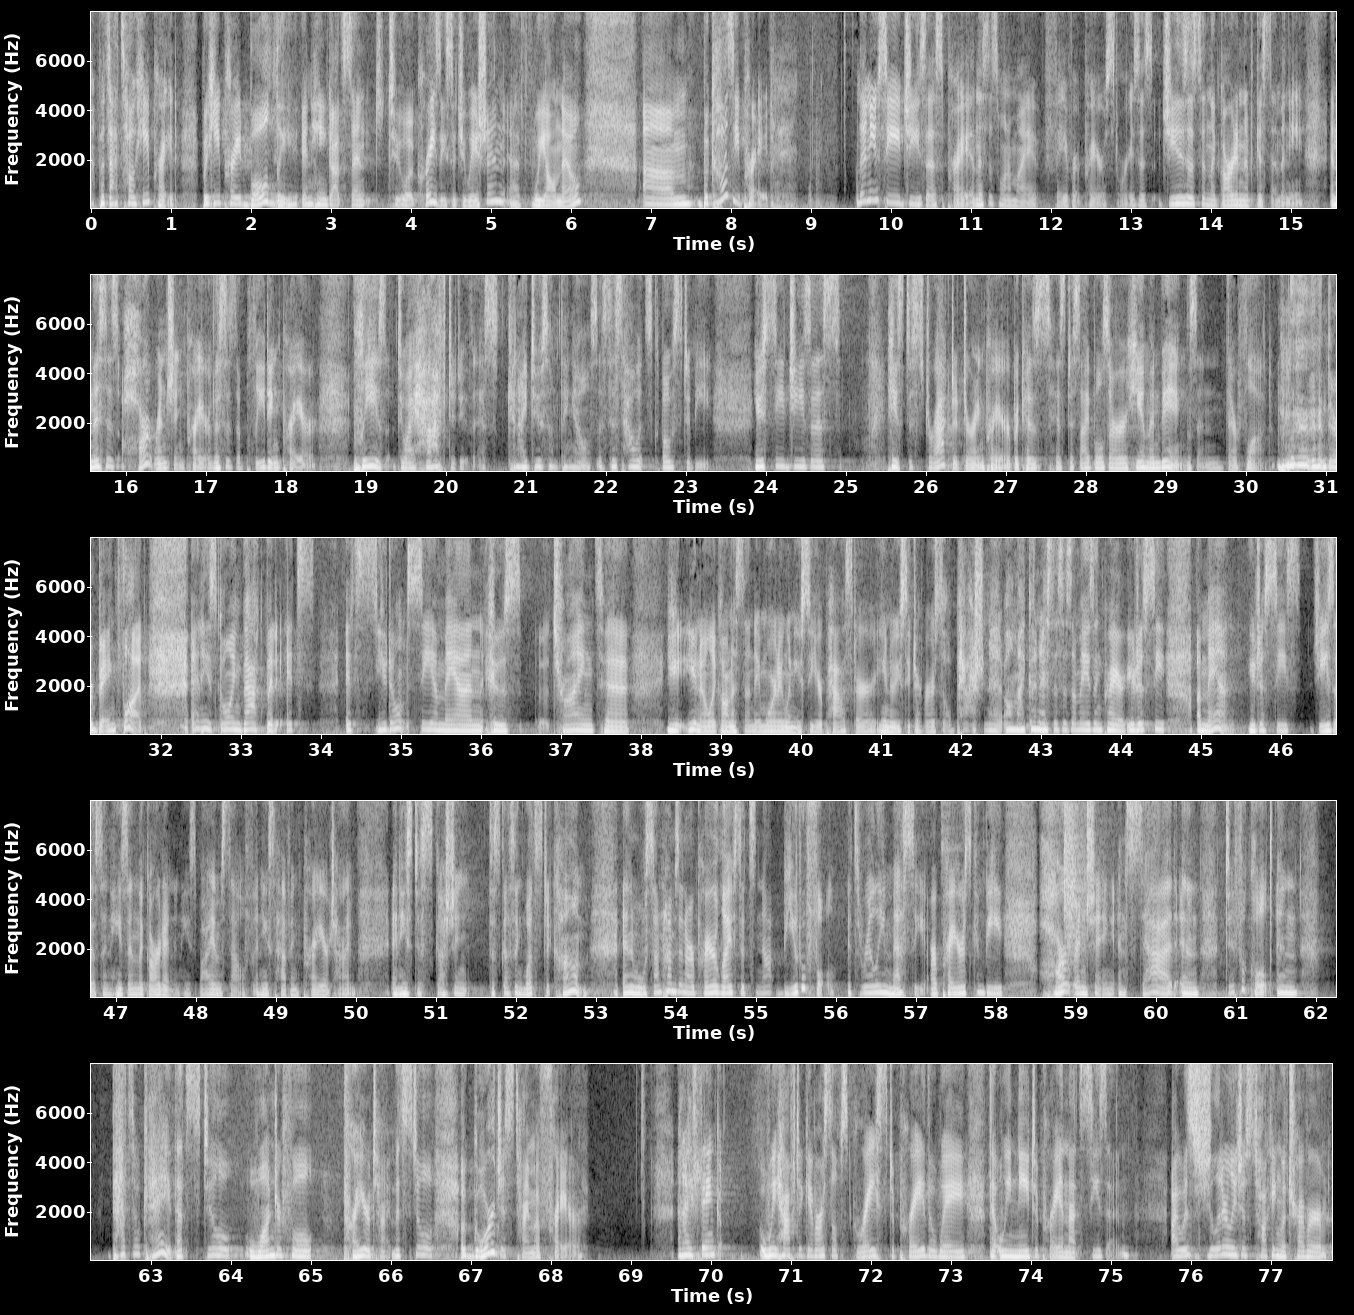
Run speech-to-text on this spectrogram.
But that's how he prayed. But he prayed boldly and he got sent to a crazy situation, as we all know, um, because he prayed. Then you see Jesus pray, and this is one of my favorite prayer stories is Jesus in the Garden of Gethsemane. And this is a heart-wrenching prayer. This is a pleading prayer. Please, do I have to do this? Can I do something else? Is this how it's supposed to be? You see Jesus he's distracted during prayer because his disciples are human beings and they're flawed. they're being flawed. And he's going back, but it's it's you don't see a man who's uh, trying to you, you know like on a sunday morning when you see your pastor you know you see trevor so passionate. Oh my goodness this is amazing prayer. You just see a man. You just see jesus and he's in the garden and he's by himself and he's having prayer time and he's discussing discussing what's to come. And sometimes in our prayer lives it's not beautiful. It's really messy. Our prayers can be heart-wrenching and sad and difficult and that's okay. That's still wonderful prayer time. It's still a gorgeous time of prayer. And I think we have to give ourselves grace to pray the way that we need to pray in that season. I was literally just talking with Trevor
